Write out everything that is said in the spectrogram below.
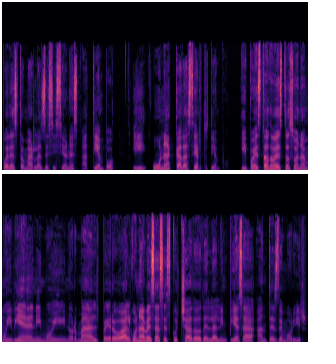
puedes tomar las decisiones a tiempo y una cada cierto tiempo. Y pues todo esto suena muy bien y muy normal, pero ¿alguna vez has escuchado de la limpieza antes de morir?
